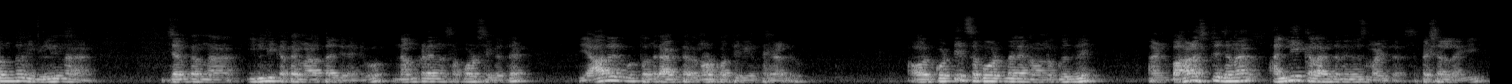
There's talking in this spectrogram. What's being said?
ಬಂದು ನೀವು ಇಲ್ಲಿನ ಜನರನ್ನ ಇಲ್ಲಿ ಕತೆ ಮಾಡ್ತಾ ಇದ್ದೀರಾ ನೀವು? ನಮ್ಮ ಕಡೆಯಿಂದ ಸಪೋರ್ಟ್ ಸಿಗುತ್ತೆ. ಯಾರು ನಿಮ್ಗೆ ತೊಂದರೆ ಆಗ್ತಾರೆ ನೋಡ್ಕೋತೀವಿ ಅಂತ ಹೇಳಿದ್ರು. ಅವ್ರು ಕೊಟ್ಟಿದ್ದ ಸಪೋರ್ಟ್ ಮೇಲೆ ನಾವು ನುಗ್ಗಿದ್ವಿ. ಅಂಡ್ ಬಹಳಷ್ಟು ಜನ ಅಲ್ಲಿ ಕಲಾವಿದನ ಯೂಸ್ ಮಾಡಿದ್ದಾರೆ ಸ್ಪೆಷಲ್ ಆಗಿ.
